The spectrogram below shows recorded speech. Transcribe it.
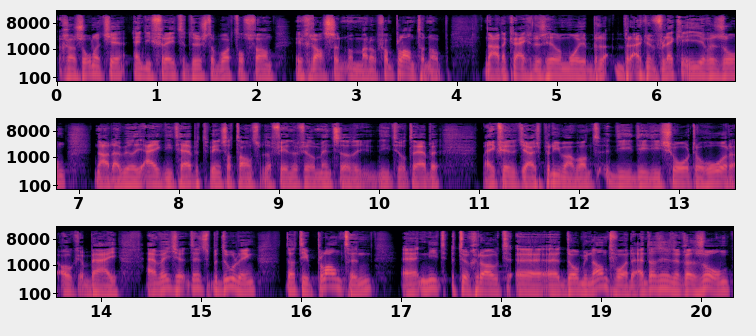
gazonnetje. En die vreten dus de wortels van grassen, maar ook van planten op. Nou, dan krijg je dus hele mooie bru- bruine vlekken in je gazon. Nou, dat wil je eigenlijk niet hebben. Tenminste, althans, dat vinden veel mensen dat je het niet wilt hebben. Maar ik vind het juist prima, want die, die, die soorten horen ook erbij. En weet je, het is de bedoeling dat die planten eh, niet te groot eh, eh, dominant worden. En dat is een gazon,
